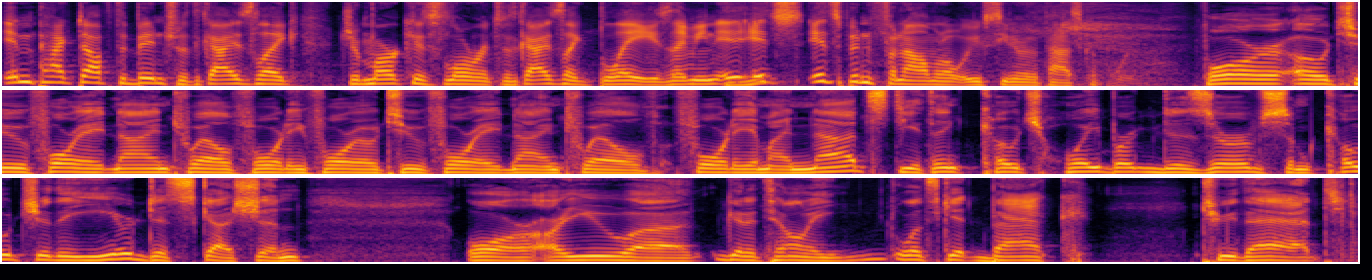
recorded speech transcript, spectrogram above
impact off the bench with guys like Jamarcus Lawrence, with guys like Blaise. I mean, Mm-hmm. it, it's it's been phenomenal what we've seen over the past couple weeks. 402 489 1240. 402 489 1240. Am I nuts? Do you think Coach Hoiberg deserves some Coach of the Year discussion? Or are you uh, going to tell me, let's get back to that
